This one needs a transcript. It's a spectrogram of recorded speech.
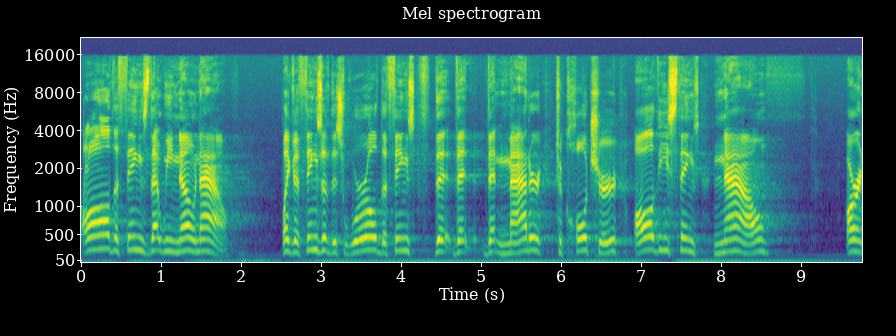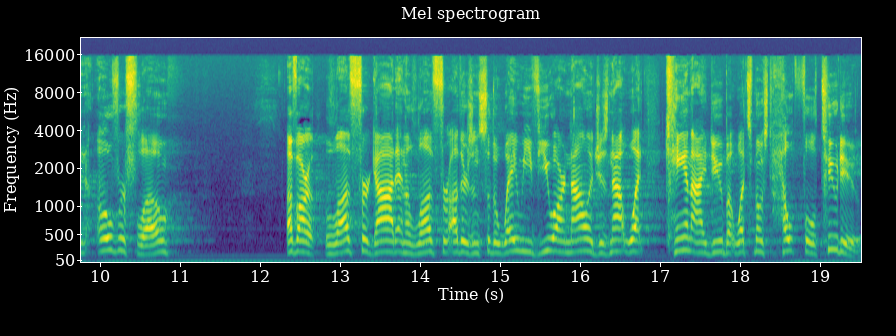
all the things that we know now, like the things of this world, the things that, that, that matter to culture, all these things now are an overflow of our love for God and a love for others. And so the way we view our knowledge is not what can I do, but what's most helpful to do.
